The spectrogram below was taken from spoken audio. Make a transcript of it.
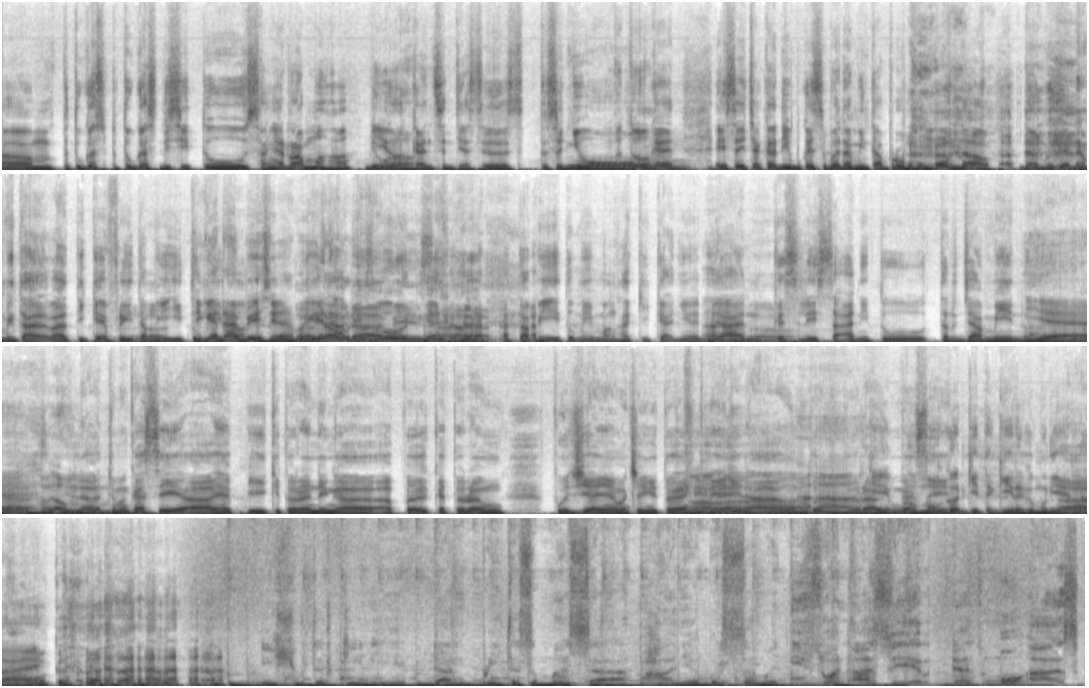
um, petugas-petugas di situ sangat ramah ha? dia yeah. akan sentiasa tersenyum Betul. kan. Eh saya cakap ni bukan sebab dah minta promo pun tau dan bukan dah minta tiket free tapi uh, itu tiket dah habis ya. Tiket dah habis pun. Tapi itu memang hakikatnya dan uh. keselesaan itu terjamin lah. Yeah. Alhamdulillah. Terima kasih uh, happy kita orang dengar apa kata orang pujian yang macam itu kan. Oh. Kredit lah untuk uh. kita orang. Okay, promo code kita kira kemudian uh, lah. Eh. Isu terkini dan berita semasa hanya bersama Izwan Azir dan Muaz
